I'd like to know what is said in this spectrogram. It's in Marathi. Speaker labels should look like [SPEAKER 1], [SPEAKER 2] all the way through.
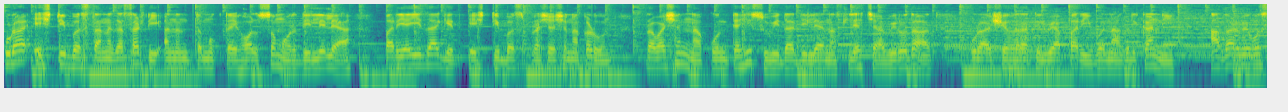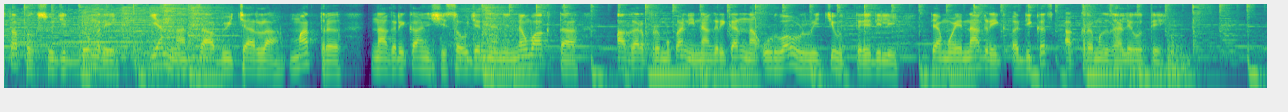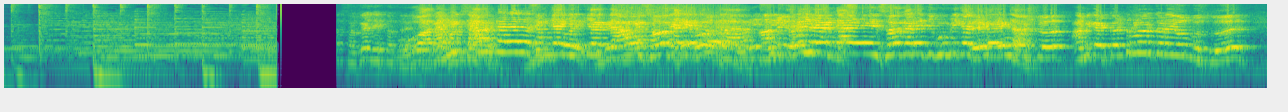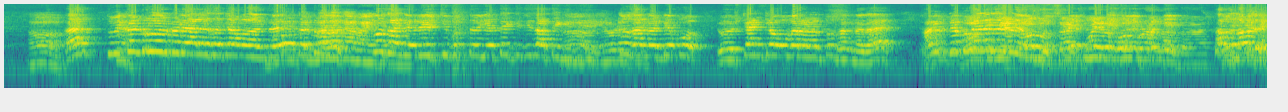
[SPEAKER 1] कुडाळ एस टी बसस्थानकासाठी अनंत मुक्ताई हॉलसमोर दिलेल्या पर्यायी जागेत एस टी बस प्रशासनाकडून प्रवाशांना कोणत्याही सुविधा दिल्या नसल्याच्या विरोधात कुडाळ शहरातील व्यापारी व नागरिकांनी आगार व्यवस्थापक सुजित डोंगरे यांना जाब विचारला. मात्र नागरिकांशी सौजन्याने न वागता आगार प्रमुखांनी नागरिकांना उडवाउडवीची उत्तरे दिली. त्यामुळे नागरिक अधिकच आक्रमक झाले होते.
[SPEAKER 2] सगळेच एकत्र
[SPEAKER 3] हो, आता
[SPEAKER 2] समजा इतक्या सहकार्य.
[SPEAKER 3] आम्ही
[SPEAKER 2] आम्ही
[SPEAKER 3] काय सहकार्याची भूमिका
[SPEAKER 2] एक-
[SPEAKER 3] घेत
[SPEAKER 2] एक
[SPEAKER 3] नाही.
[SPEAKER 2] गोष्ट,
[SPEAKER 3] आम्ही काय कंट्रोलरकडे येऊन बसलोय
[SPEAKER 2] हो.
[SPEAKER 3] हा? तुम्ही कंट्रोलरकडे आल्यासारखे आम्हाला आणताय.
[SPEAKER 2] हो, तुम्हाला
[SPEAKER 3] कंट्रोलर
[SPEAKER 2] काय माहिती?
[SPEAKER 3] तो सांगेल एसटी फक्त येते किती जाते
[SPEAKER 2] हो,
[SPEAKER 3] किती
[SPEAKER 2] एवढं-
[SPEAKER 3] तो सांगणार डेपो स्टँड केव्हा उभा राहणार तो सांगणार आहे आम्ही डेपो
[SPEAKER 4] हो, तुम्ही-
[SPEAKER 3] मॅनेजरकडे
[SPEAKER 4] हो,
[SPEAKER 3] येऊन बसलोय.
[SPEAKER 4] साहेब, तुम्ही फोन करून आणला होता.
[SPEAKER 3] चालेल, जाऊ दे.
